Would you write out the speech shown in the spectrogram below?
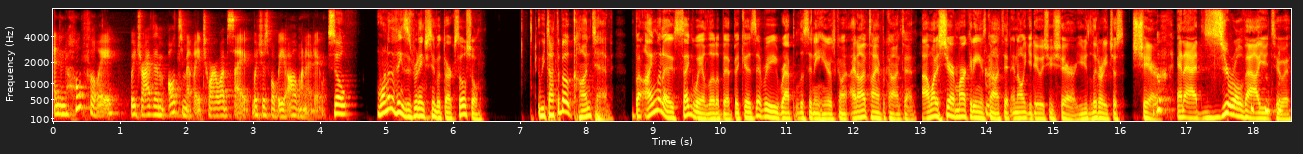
and then hopefully we drive them ultimately to our website, which is what we all want to do. So, one of the things that's really interesting about dark social, we talked about content, but I'm going to segue a little bit because every rep listening here is going, I don't have time for content. I want to share marketing as content. And all you do is you share. You literally just share and add zero value to it,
